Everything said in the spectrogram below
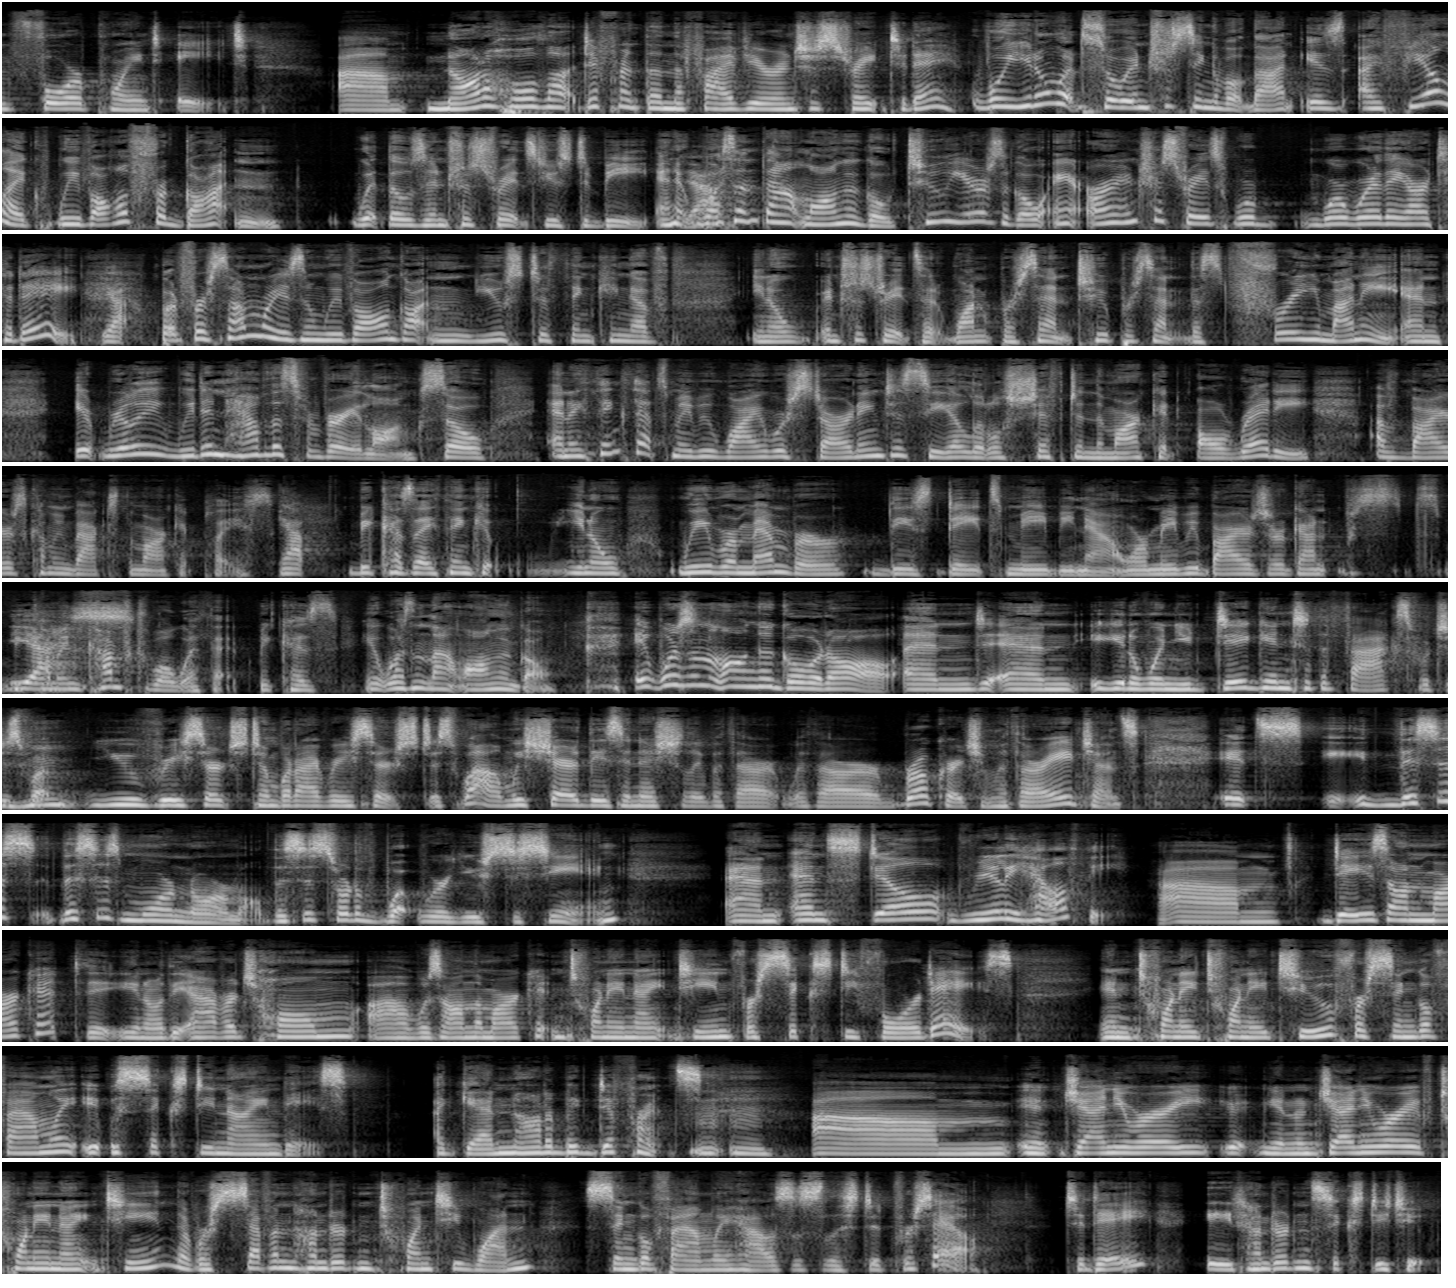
4.8. Um, not a whole lot different than the five year interest rate today. Well, you know what's so interesting about that is I feel like we've all forgotten what those interest rates used to be. And it yeah. wasn't that long ago. Two years ago, our interest rates were, were where they are today. Yeah. But for some reason, we've all gotten used to thinking of, you know, interest rates at 1%, 2%, this free money. And it really, we didn't have this for very long. So, and I think that's maybe why we're starting to see a little shift in the market already of buyers coming back to the marketplace. Yeah. Because I think, it, you know, we remember these dates maybe now, or maybe buyers are becoming yes. comfortable with it because it wasn't that long ago. Ago. It wasn't long ago at all. And, and, you know, when you dig into the facts, which is mm-hmm. what you've researched and what I researched as well, and we shared these initially with our, with our brokerage and with our agents, it's, this is, this is more normal. This is sort of what we're used to seeing and, and still really healthy. Um, days on market, the, you know, the average home uh, was on the market in 2019 for 64 days. In 2022 for single family, it was 69 days. Again, not a big difference. Um, in January, you know, January of 2019, there were 721 single family houses listed for sale. Today, 862.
